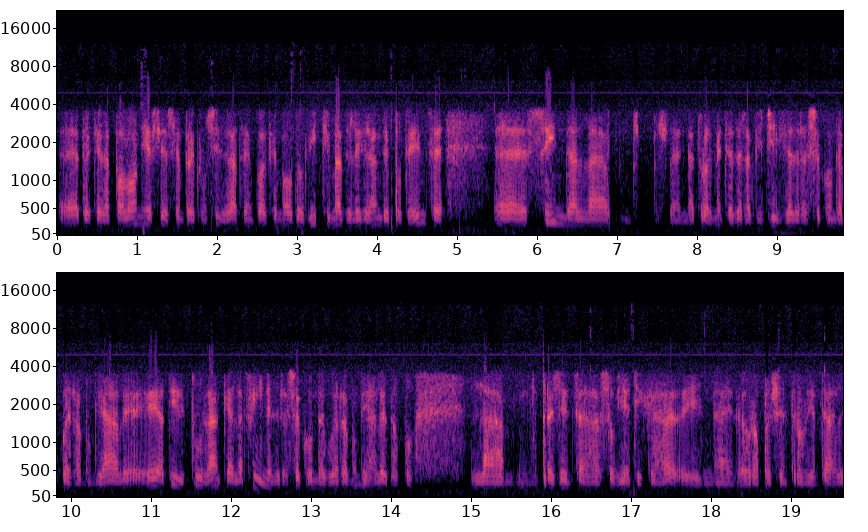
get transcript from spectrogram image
eh, perché la Polonia si è sempre considerata in qualche modo vittima delle grandi potenze, eh, sin dalla naturalmente dalla vigilia della seconda guerra mondiale e addirittura anche alla fine della seconda guerra mondiale dopo la presenza sovietica in, Europa centro-orientale.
